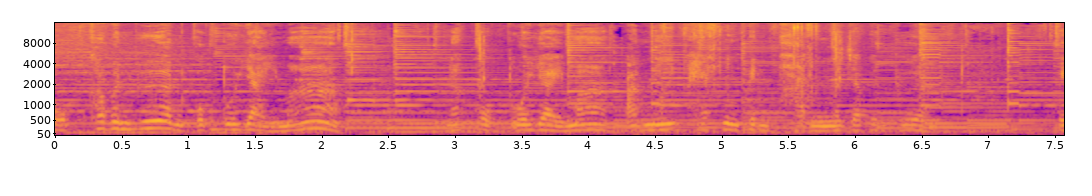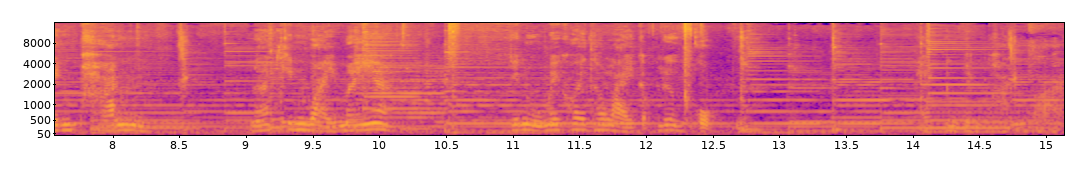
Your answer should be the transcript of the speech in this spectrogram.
กบค่ะเพื่อนๆกบตัวใหญ่มากนะกบตัวใหญ่มาก อันนี้แพ็คหนึ่งเป็นพันนะจ๊ะเพื่อนๆเป็นพันนะกินไหวไหมอะเจหนูไม่ค่อยเท่าไหร่กับเรื่องกบนะแพ็คหนึ่งเป็นพันบาท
